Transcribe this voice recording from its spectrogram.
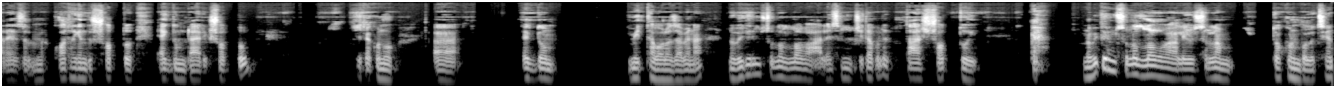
আলাইসাল্লামের কথা কিন্তু সত্য, একদম ডাইরেক্ট সত্য। যেটা কোনো একদম মিথ্যা বলা যাবে না। নবী করিম সাল্লাহ আলাইসাল্লাম যেটা বলে তার সত্যই। নবী করিম সাল্লাহ আলাইসাল্লাম তখন বলেছেন,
